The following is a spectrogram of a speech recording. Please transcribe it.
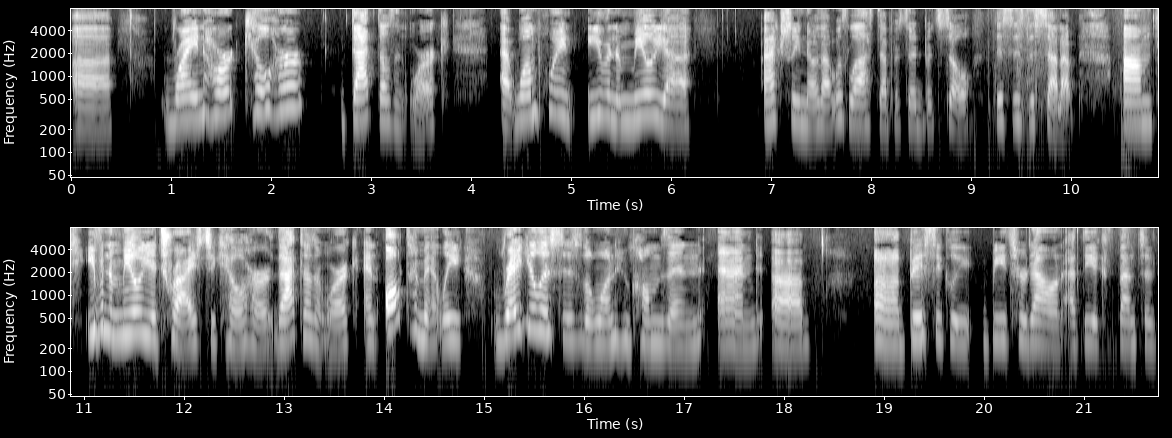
uh, Reinhard kill her. That doesn't work. At one point, even Emilia. Actually, no, that was last episode, but still, this is the setup. Um, even Emilia tries to kill her. That doesn't work. And ultimately, Regulus is the one who comes in and uh, uh, basically beats her down at the expense of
